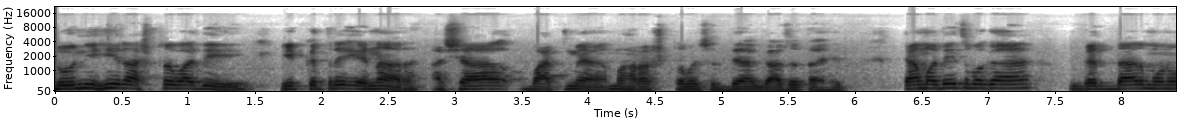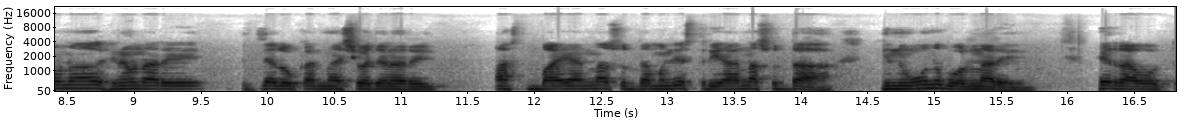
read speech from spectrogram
दोन्हीही राष्ट्रवादी एकत्र येणार अशा बातम्या महाराष्ट्रामध्ये सध्या गाजत आहेत. त्यामध्येच बघा गद्दार म्हणून हिणवणारे तिथल्या लोकांना शिव देणारे बायांना सुद्धा म्हणजे स्त्रियांना सुद्धा हिनवून बोलणारे हे राऊत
